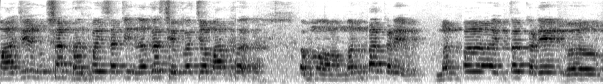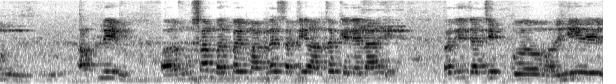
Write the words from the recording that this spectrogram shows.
माझे नुकसान भरपाईसाठी नगरसेवकाच्या मार्फत मनपाकडे मनपा आयुक्ताकडे अ, आपली नुकसान भरपाई मागण्यासाठी अर्ज केलेला आहे. तरी त्याची ही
